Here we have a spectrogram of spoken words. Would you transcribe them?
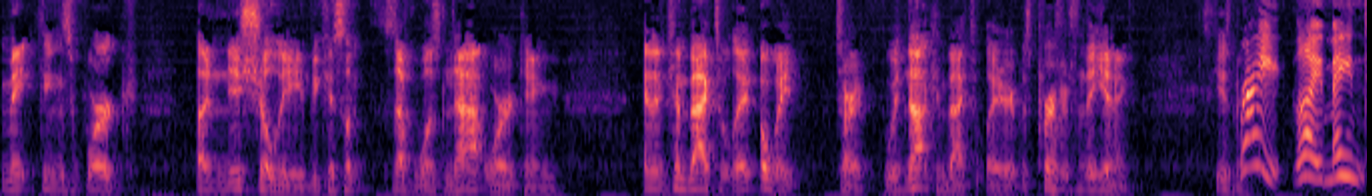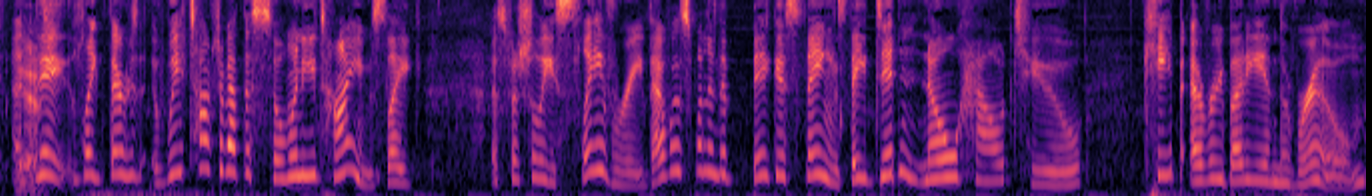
make things work initially because some stuff was not working, and then come back to it later. Oh wait, sorry, would not come back to it later. It was perfect from the beginning. Excuse me. Right. Like, I mean, Yes. they like there's we've talked about this so many times. Like, especially slavery. That was one of the biggest things. They didn't know how to keep everybody in the room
